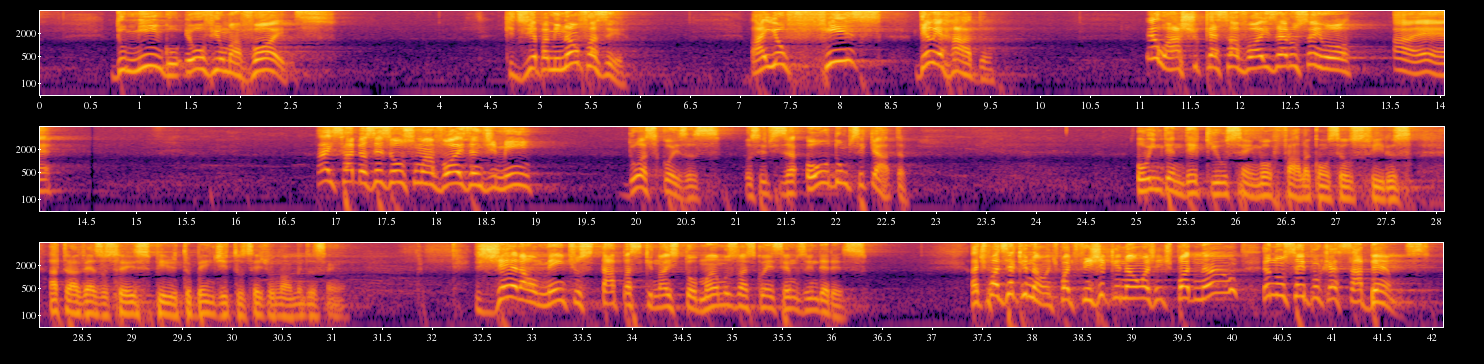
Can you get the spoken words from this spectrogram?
domingo eu ouvi uma voz que dizia para mim não fazer. Aí eu fiz, deu errado. Eu acho que essa voz era o Senhor. Ah, é. Ai, sabe, às vezes eu ouço uma voz dentro de mim. Duas coisas. Você precisa ou de um psiquiatra, ou entender que o Senhor fala com os seus filhos através do seu espírito. Bendito seja o nome do Senhor. Geralmente, os tapas que nós tomamos, nós conhecemos o endereço. A gente pode dizer que não, a gente pode fingir que não, a gente pode, não, eu não sei porque sabemos.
